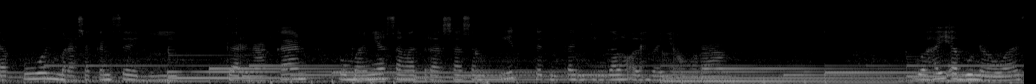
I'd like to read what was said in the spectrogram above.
ia pun merasakan sedih dikarenakan rumahnya sangat terasa sempit ketika ditinggal oleh banyak orang. Wahai Abu Nawas,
